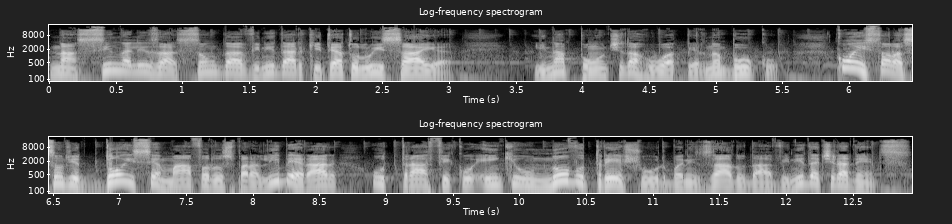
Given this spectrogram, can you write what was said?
na sinalização da Avenida Arquiteto Luiz Saia e na ponte da Rua Pernambuco, com a instalação de dois semáforos para liberar o tráfego em que o novo trecho urbanizado da Avenida Tiradentes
